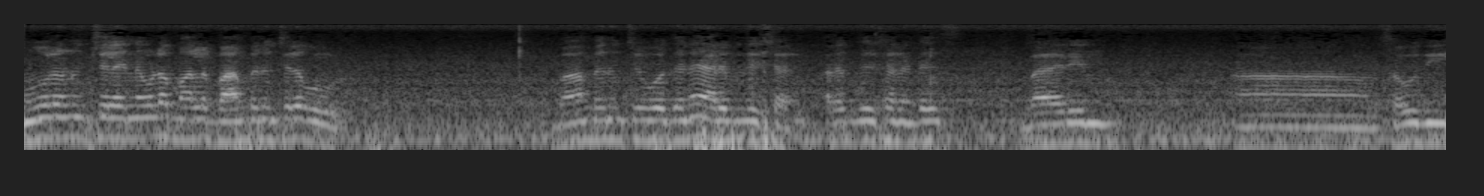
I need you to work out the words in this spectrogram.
మూల నుంచి అయినా కూడా మళ్ళీ బాంబే నుంచే పోవుడు బాంబే నుంచి పోతేనే అరబీ దేశాలు. అరబీ దేశాలు అంటే బహరీన్ సౌదీ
